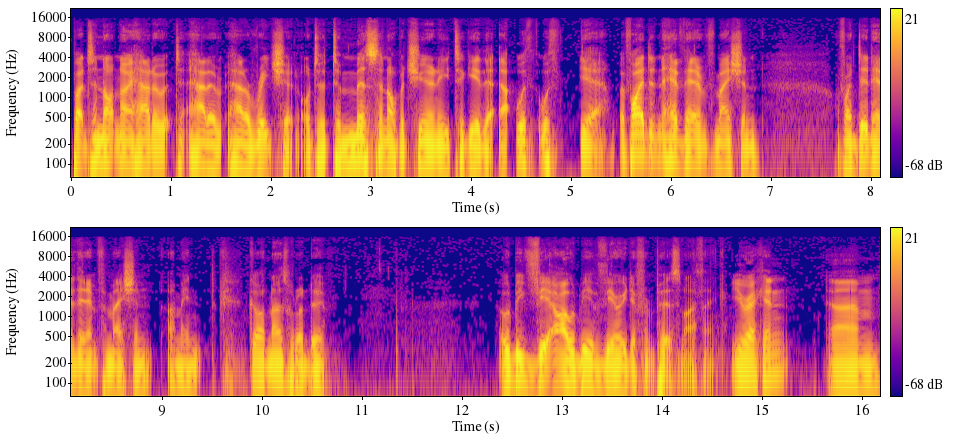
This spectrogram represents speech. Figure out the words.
but to not know how to, to how to how to reach it or to, to miss an opportunity to get that uh, with with yeah. If I didn't have that information, if I did have that information, I mean, God knows what I'd do. It would be ve- I would be a very different person. I think. You reckon? Um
